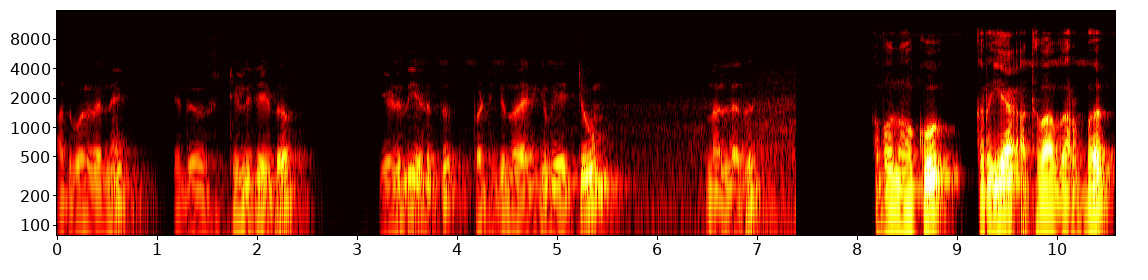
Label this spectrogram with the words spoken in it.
അതുപോലെ തന്നെ ഇത് സ്റ്റിൽ ചെയ്ത് എഴുതിയെടുത്ത് പഠിക്കുന്നതായിരിക്കും ഏറ്റവും നല്ലത്. അപ്പോൾ നോക്കൂ ക്രിയ അഥവാ വെർബ്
